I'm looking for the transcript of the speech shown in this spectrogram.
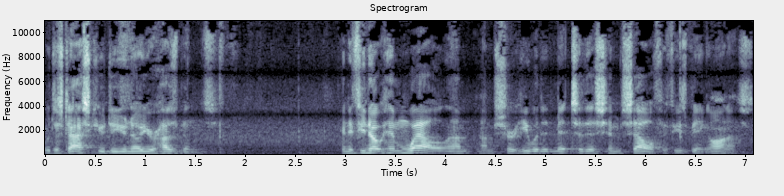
would just ask you do you know your husbands? And if you know him well, I'm, I'm sure he would admit to this himself if he's being honest.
